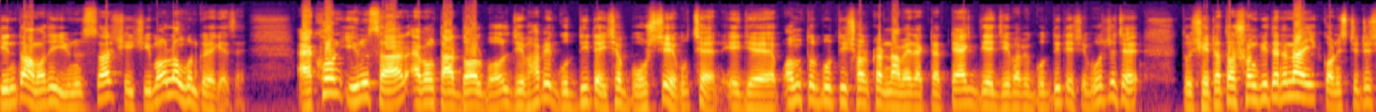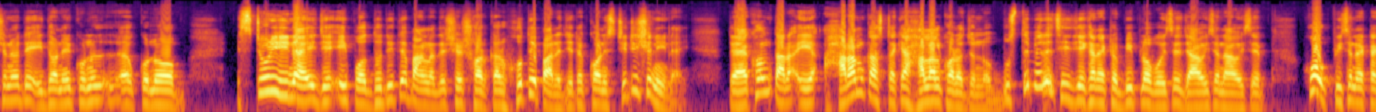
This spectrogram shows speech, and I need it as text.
কিন্তু আমাদের ইউনুস স্যার সেই সীমাও লঙ্ঘন করে গেছে। এখন ইউনুস স্যার এবং তার দলবল যেভাবে গদ্দিতে এসে বসছে, বুঝছেন? এই যে অন্তর্বর্তী সরকার নামের একটা ট্যাগ দিয়ে যেভাবে গদ্দিতে এসে বসেছে, তো সেটা তো আর সংবিধানে নাই। কনস্টিটিউশনে এই ধরনের কোনো কোনো স্টোরি নাই যে এই পদ্ধতিতে বাংলাদেশের সরকার হতে পারে, যেটা কনস্টিটিউশনই নাই তো এখন তারা এই হারাম কাজটাকে হালাল করার জন্য বুঝতে পেরেছি যে এখানে একটা বিপ্লব হয়েছে, যা হয়েছে না হয়েছে, হোক, পিছনে একটা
